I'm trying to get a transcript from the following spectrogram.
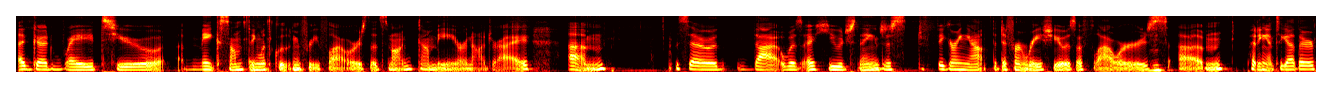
a good way to make something with gluten free flours that's not gummy or not dry. Um, so that was a huge thing, just figuring out the different ratios of flours, um, putting it together,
